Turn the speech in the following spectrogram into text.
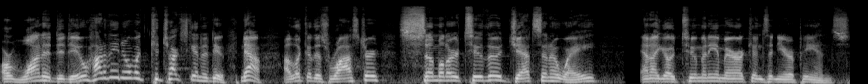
or wanted to do, how do they know what Tkachuk's going to do? Now, I look at this roster, similar to the Jets in a way, and I go, too many Americans and Europeans.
